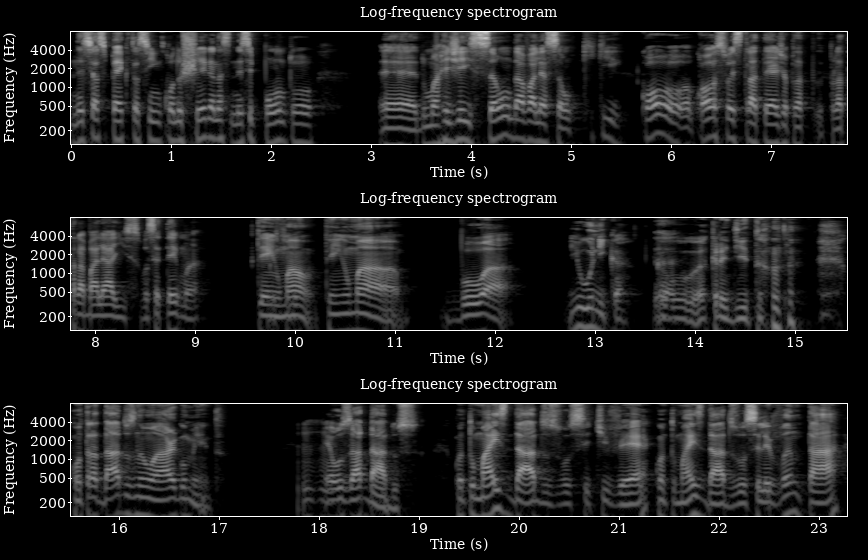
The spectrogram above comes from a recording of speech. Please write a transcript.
nesse aspecto, assim, quando chega nesse ponto é, de uma rejeição da avaliação, que, que, qual, qual a sua estratégia para trabalhar isso? Você tem uma? Tem uma, tem uma boa e única eu é. acredito. Contra dados não há argumento. Uhum. É usar dados. Quanto mais dados você tiver, quanto mais dados você levantar,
